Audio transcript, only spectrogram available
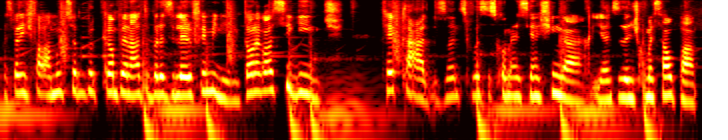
Mas para a gente falar muito sobre o Campeonato Brasileiro Feminino. Então, o negócio é o seguinte: recados, antes que vocês comecem a xingar e antes da gente começar o papo.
